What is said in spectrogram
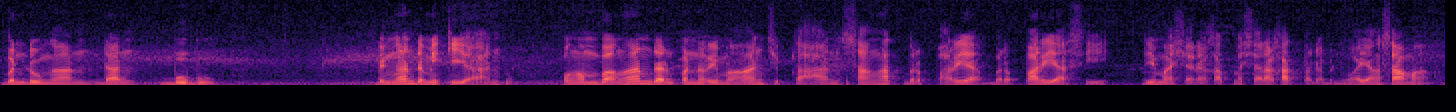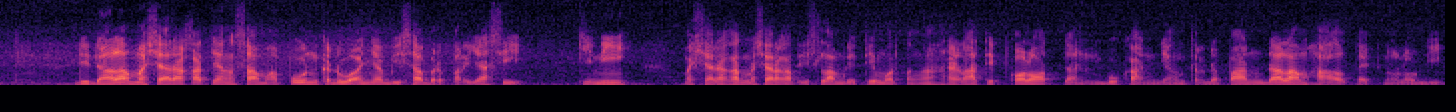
bendungan, dan bubu. Dengan demikian, Pengembangan dan penerimaan ciptaan sangat bervaria, bervariasi di masyarakat-masyarakat pada benua yang sama. Di dalam masyarakat yang sama pun keduanya bisa bervariasi. Kini, masyarakat-masyarakat Islam di Timur Tengah relatif kolot dan bukan yang terdepan dalam hal teknologi.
